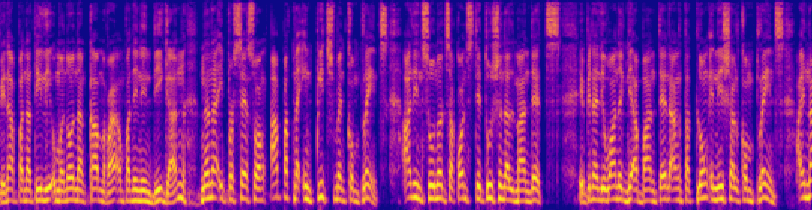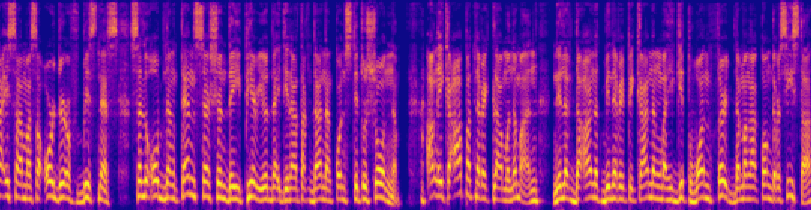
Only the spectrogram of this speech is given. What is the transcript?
Pinapanatili umano ng Kamara ang paninindigan na naiproseso ang apat na impeachment complaints alinsunod sa constitutional mandates. Ipinaliwanag ni Abante na ang tatlong initial complaints ay naisama sa order of business sa loob ng 10-session day period na itinatakda ng konstitusyon. Ang ikaapat na reklamo naman, nilagdaan at bineripika ng mahigit one-third ng mga kongresista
